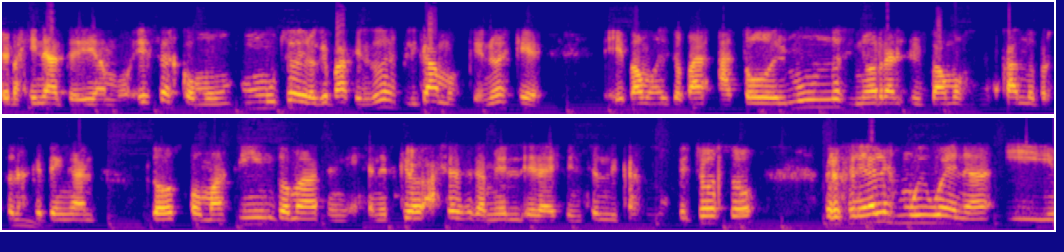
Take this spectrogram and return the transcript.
Imagínate, digamos, eso es como mucho de lo que pasa. Y nosotros explicamos que no es que eh, vamos a hisopar a todo el mundo, sino vamos buscando personas que tengan dos o más síntomas. En, en, creo ayer se cambió la definición de caso sospechoso, pero en general es muy buena y,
